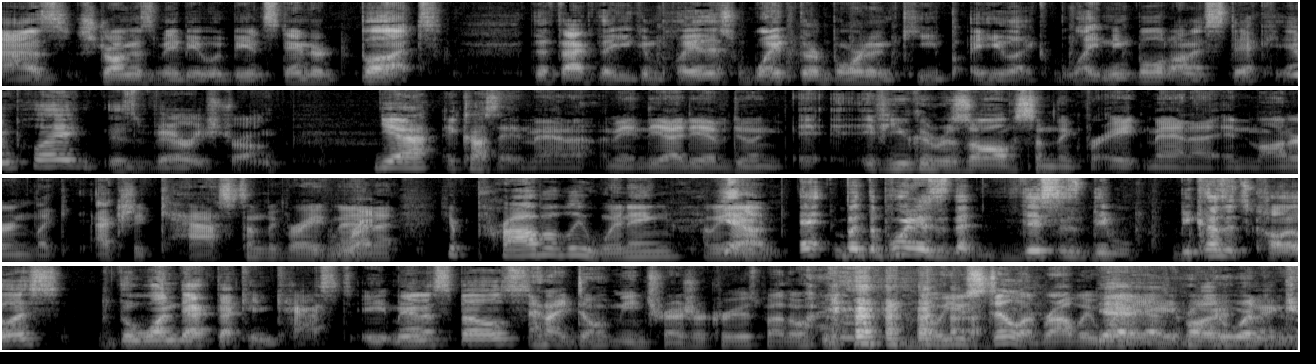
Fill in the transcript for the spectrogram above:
as strong as maybe it would be in standard. But the fact that you can play this, wipe their board, and keep a like lightning bolt on a stick in play is very strong. Yeah, it costs eight mana. I mean, the idea of doing if you can resolve something for eight mana in modern, like actually cast something for eight Right. mana, you're probably winning. I mean, Yeah, eh, but the point is that this is the because it's colorless, the one deck that can cast eight mana spells. and I don't mean Treasure Cruise, by the way. oh, you still are probably winning. Yeah, yeah, you're probably winning.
